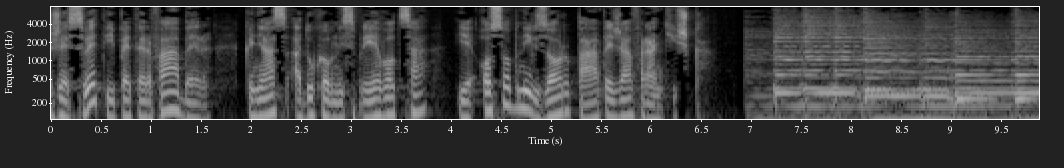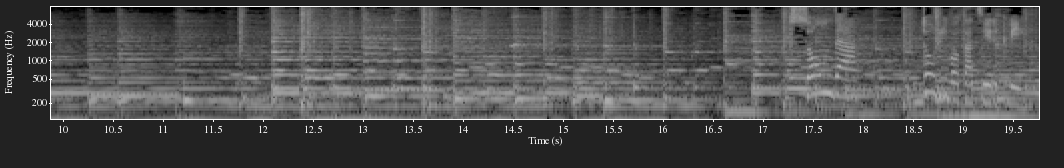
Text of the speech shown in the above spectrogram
že svätý Peter Fáber, kňaz a duchovný sprievodca, je osobný vzor pápeža Františka. Života cirkvi.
